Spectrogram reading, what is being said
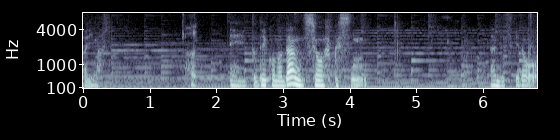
あります。はい。えっ、と、で、この男小福神なんですけど、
